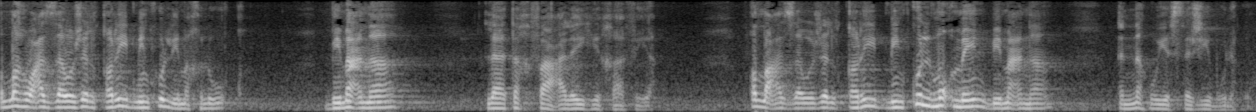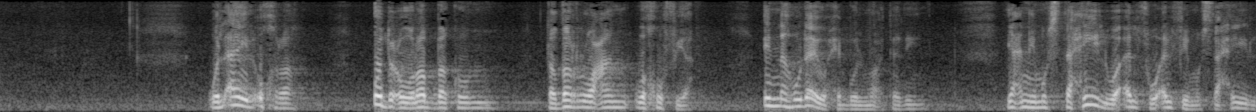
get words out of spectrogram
الله عز وجل قريب من كل مخلوق بمعنى لا تخفى عليه خافية. الله عز وجل قريب من كل مؤمن بمعنى أنه يستجيب له. والآية الأخرى ادعوا ربكم تضرعا وخفية. إنه لا يحب المعتدين. يعني مستحيل وألف ألف مستحيل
